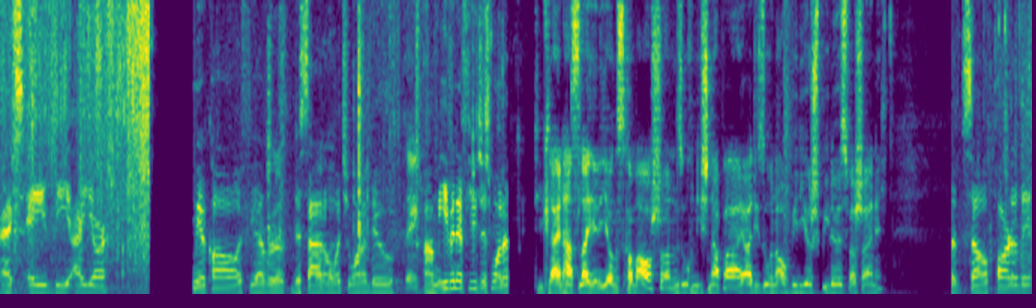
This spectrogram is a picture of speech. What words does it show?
X A V I E R. Give me a call if you ever decide on what you want to do. Thank Um, even if you just want to Die kleinen Hustler hier, die Jungs kommen auch schon, suchen die Schnapper. Ja, die suchen auch Videospiele höchstwahrscheinlich. sell part of it,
